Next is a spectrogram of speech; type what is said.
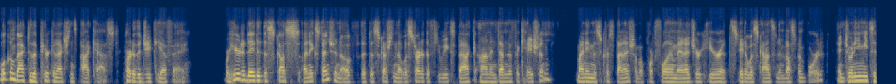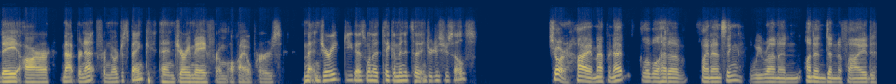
Welcome back to the Peer Connections podcast, part of the GPFA. We're here today to discuss an extension of the discussion that was started a few weeks back on indemnification. My name is Chris Benish. I'm a portfolio manager here at the State of Wisconsin Investment Board. And joining me today are Matt Burnett from Norges Bank and Jerry May from Ohio PERS. Matt and Jerry, do you guys want to take a minute to introduce yourselves? Sure. Hi, Matt Burnett, Global Head of Financing. We run an unindemnified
